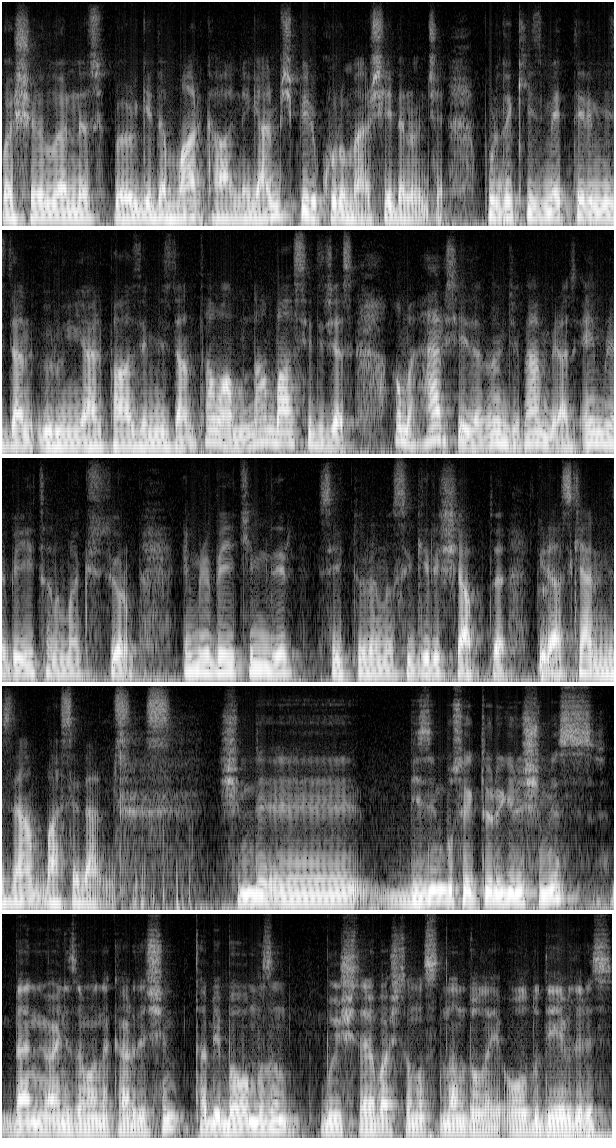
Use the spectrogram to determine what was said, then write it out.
başarılarınız, bölgede marka haline gelmiş bir kurum her şeyden önce. Buradaki hizmetlerimizden, ürün yelpazemizden tamamından bahsedeceğiz. Ama her şeyden önce ben biraz Emre Bey'i tanımak istiyorum. Emre Bey kimdir? Sektöre nasıl giriş yaptı? Biraz kendinizden bahseder misiniz? Şimdi e, bizim bu sektöre girişimiz, ben ve aynı zamanda kardeşim, tabii babamızın bu işlere başlamasından dolayı oldu diyebiliriz.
